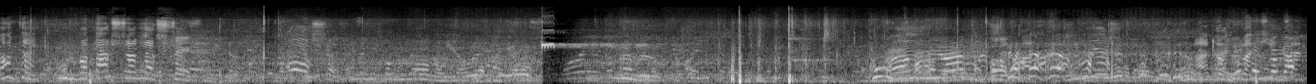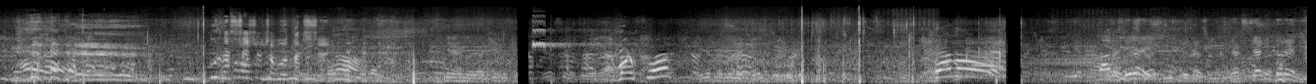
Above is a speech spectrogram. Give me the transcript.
Antek, kurwa, tak szczel jak szczech. O, szczech, nie kombinował, miał. Ale to 10 centów. Kurwa, z trzecią trzeba było tak strzelić. Jak strzeli, to remis.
